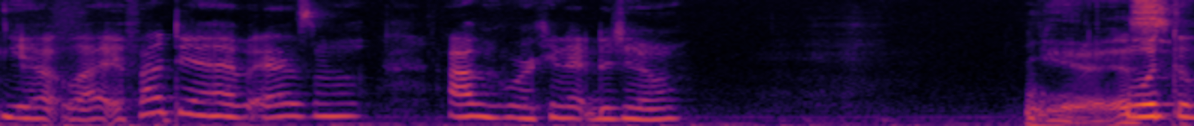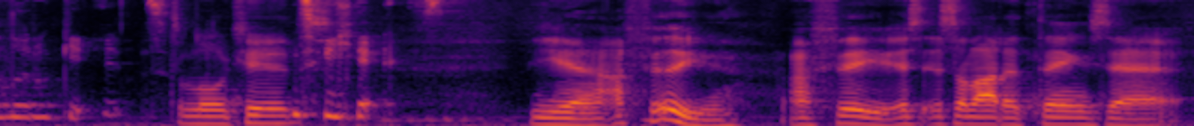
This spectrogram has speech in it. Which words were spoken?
Yeah, like if I didn't have asthma, I'd be working at the gym. Yeah, with the little kids. The little kids. yes. Yeah, I feel you. I feel you. It's it's a lot of things that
